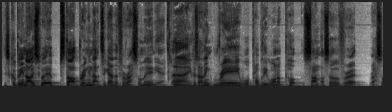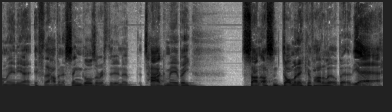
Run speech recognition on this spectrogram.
This could be a nice way to start bringing that together for WrestleMania. Because I think Rey will probably want to put Santos over at WrestleMania if they're having a singles or if they're doing a, a tag maybe. Santos and Dominik have had a little bit of yeah,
